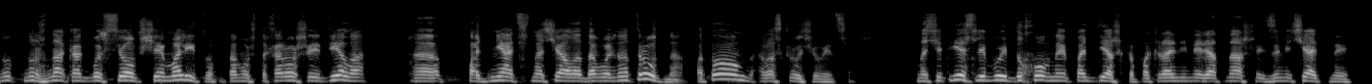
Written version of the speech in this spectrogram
ну, нужна как бы всеобщая молитва, потому что хорошее дело э, поднять сначала довольно трудно, потом раскручивается. Значит, если будет духовная поддержка, по крайней мере, от нашей замечательной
